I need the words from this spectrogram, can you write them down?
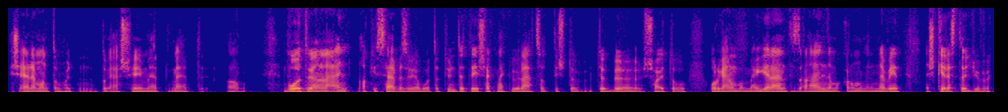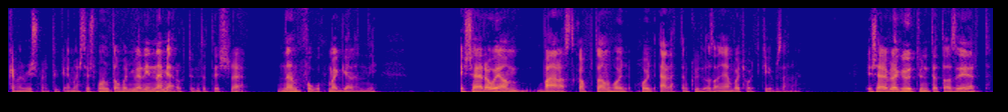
és erre mondtam, hogy tojásé, mert, mert a, volt olyan lány, aki szervezője volt a tüntetéseknek, ő látszott is több, több sajtó orgánumban megjelent, ez a lány, nem akarom mondani a nevét, és kérdezte, hogy jövök-e, mert mi ismertük egymást, és mondtam, hogy mivel én nem járok tüntetésre, nem fogok megjelenni. És erre olyan választ kaptam, hogy, hogy el lettem küldve az anyámba, hogy hogy képzelem. És elvileg ő tüntet azért,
